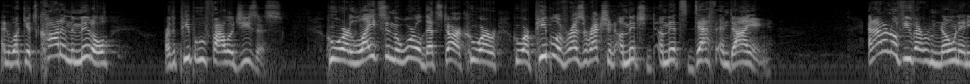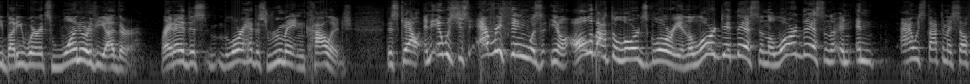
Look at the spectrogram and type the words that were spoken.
and what gets caught in the middle are the people who follow Jesus, who are lights in the world that's dark, who are, who are people of resurrection amidst, amidst death and dying. And I don't know if you've ever known anybody where it's one or the other, right? I had this, Laura had this roommate in college this gal. And it was just everything was, you know, all about the Lord's glory. And the Lord did this, and the Lord this. And, the, and, and I always thought to myself,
